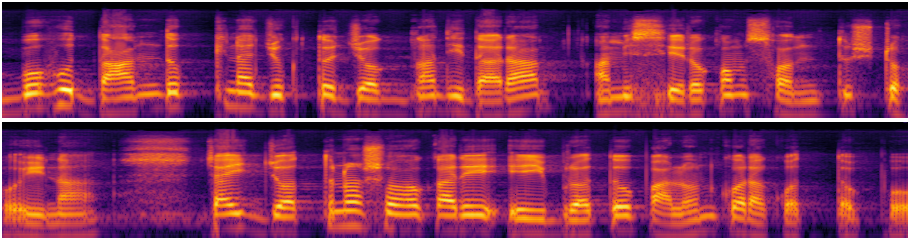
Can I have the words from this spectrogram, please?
বহু দান দক্ষিণাযুক্ত যজ্ঞাদি দ্বারা আমি সেরকম সন্তুষ্ট হই না। চাই যত্ন সহকারে এই ব্রত পালন করা কর্তব্য।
